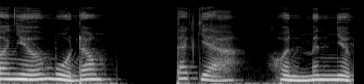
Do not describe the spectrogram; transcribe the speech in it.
Có nhớ mùa đông Tác giả Huỳnh Minh Nhật.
